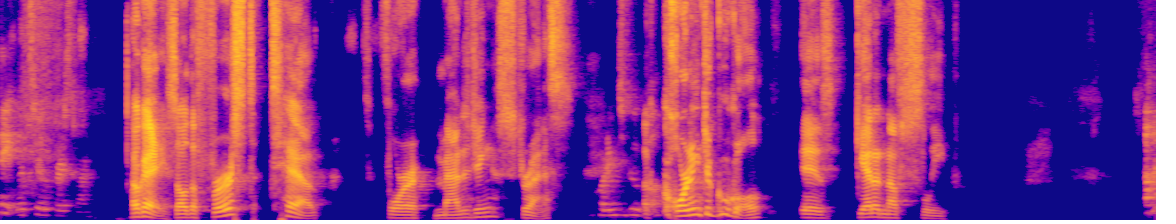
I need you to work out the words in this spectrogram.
Okay, let's hear the first one. Okay, so the first tip for managing stress, According to Google. according to Google, is get enough sleep. I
